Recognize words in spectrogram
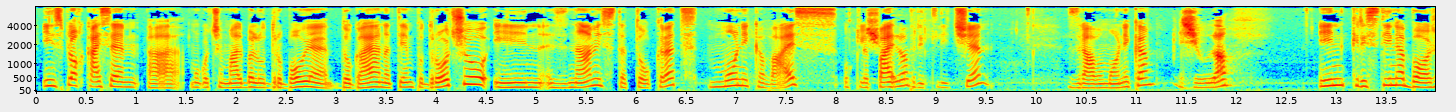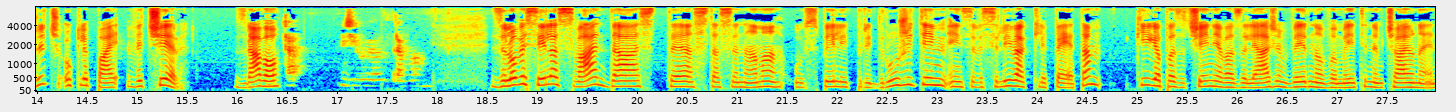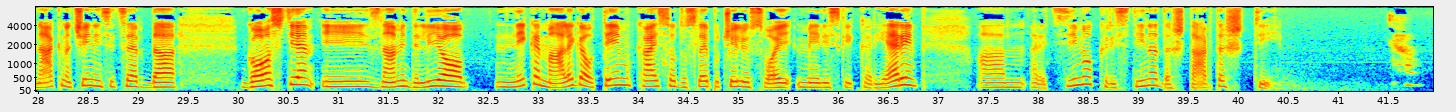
in sploh kaj se uh, mogoče mal bolj drobovje dogaja na tem področju. In z nami sta tokrat Monika Vajs, oklepaj pritličje. Zdravo, Monika. Živijo. In Kristina Božič, oklepaj večer. Zdravo. Ja, živijo, zdravo. Zelo vesela sva, da ste, sta se nama uspeli pridružiti in se veseliva klepeta, ki ga pa začenjava zalažem vedno v metinem čaju na enak način in sicer, da gostje z nami delijo nekaj malega o tem, kaj so doslej počeli v svoji medijski karieri. Um, recimo, Kristina, da štartaš ti.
